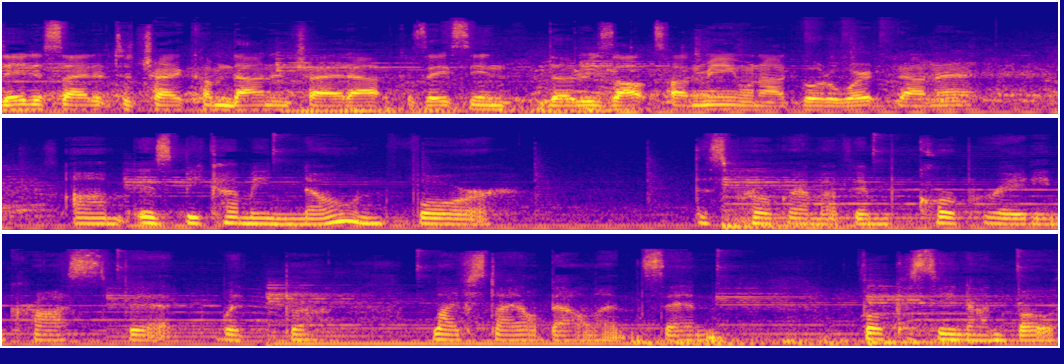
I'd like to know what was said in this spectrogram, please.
they decided to try to come down and try it out because they seen the results on me when I'd go to work down there. Um, is becoming known for this program of incorporating CrossFit with the lifestyle balance and focusing on both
